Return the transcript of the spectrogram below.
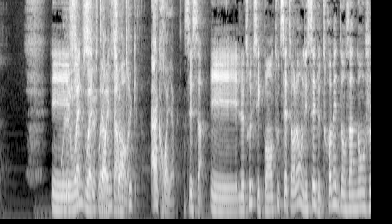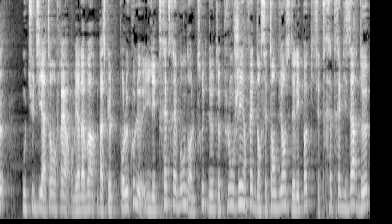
Et le ouais, film ouais, se ouais, termine sur un truc incroyable. C'est ça. Et le truc, c'est que pendant toute cette heure-là, on essaie de te remettre dans un enjeu où tu te dis, attends, frère, on vient d'avoir, parce que pour le coup, le- il est très très bon dans le truc de te plonger, en fait, dans cette ambiance de l'époque, c'est très très bizarre de,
